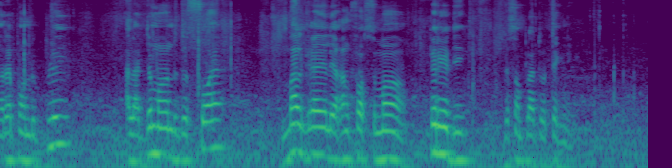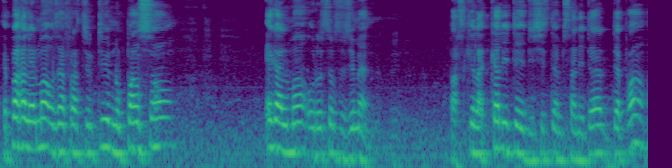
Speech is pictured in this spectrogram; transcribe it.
ne répondent plus à la demande de soins malgré les renforcements périodiques de son plateau technique. Et parallèlement aux infrastructures, nous pensons également aux ressources humaines, parce que la qualité du système sanitaire dépend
